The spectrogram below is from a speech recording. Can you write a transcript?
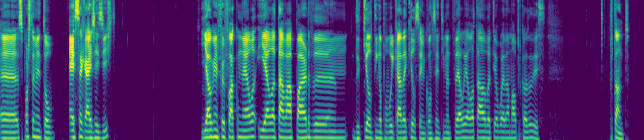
ah, supostamente houve- essa gaja existe e alguém foi falar com ela e ela estava a par de, de que ele tinha publicado aquilo sem o consentimento dela e ela estava a bater bué da mal por causa disso. Portanto,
